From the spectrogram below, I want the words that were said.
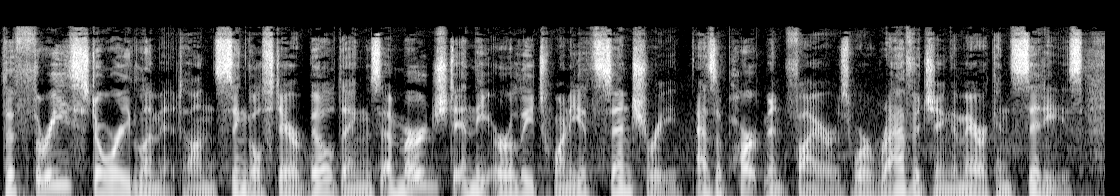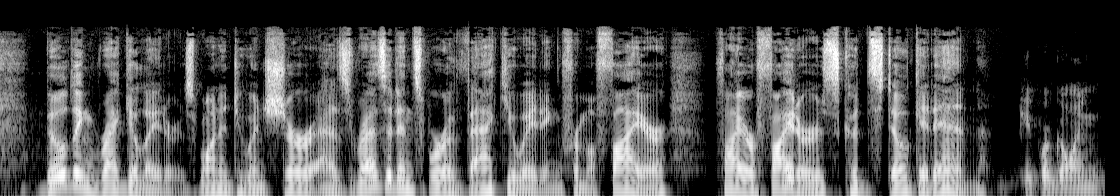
The three story limit on single stair buildings emerged in the early 20th century as apartment fires were ravaging American cities. Building regulators wanted to ensure as residents were evacuating from a fire, firefighters could still get in. People are going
